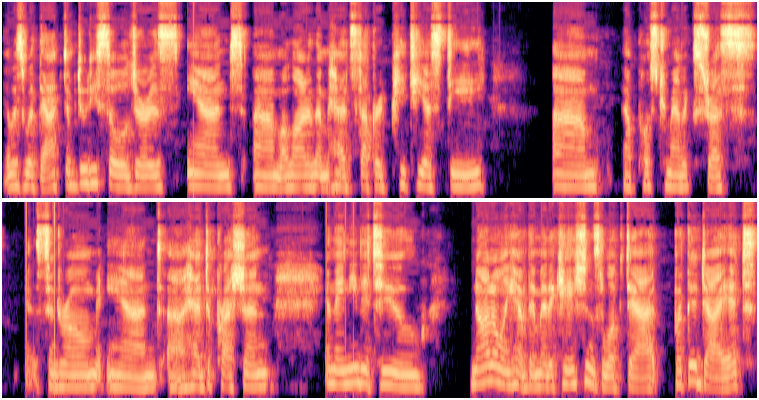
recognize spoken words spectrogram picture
It was with active duty soldiers, and um, a lot of them had suffered PTSD, um, post traumatic stress syndrome and uh, had depression. And they needed to not only have their medications looked at, but their diet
